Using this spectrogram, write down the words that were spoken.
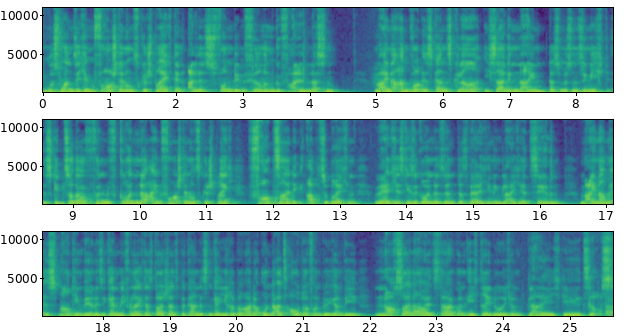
Muss man sich im Vorstellungsgespräch denn alles von den Firmen gefallen lassen? Meine Antwort ist ganz klar, ich sage nein, das müssen Sie nicht. Es gibt sogar fünf Gründe, ein Vorstellungsgespräch vorzeitig abzubrechen. Welches diese Gründe sind, das werde ich Ihnen gleich erzählen. Mein Name ist Martin Wehrle. Sie kennen mich vielleicht als Deutschlands bekanntesten Karriereberater und als Autor von Büchern wie Noch so ein Arbeitstag und ich drehe durch und gleich geht's los.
